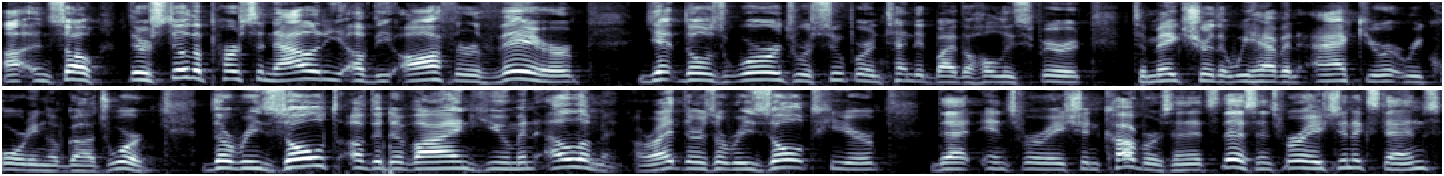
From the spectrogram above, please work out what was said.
Uh, and so there's still the personality of the author there, Yet those words were superintended by the Holy Spirit to make sure that we have an accurate recording of God's word. The result of the divine human element, all right? There's a result here that inspiration covers, and it's this inspiration extends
